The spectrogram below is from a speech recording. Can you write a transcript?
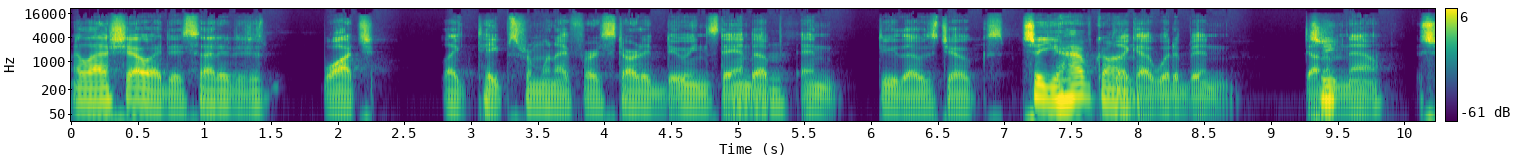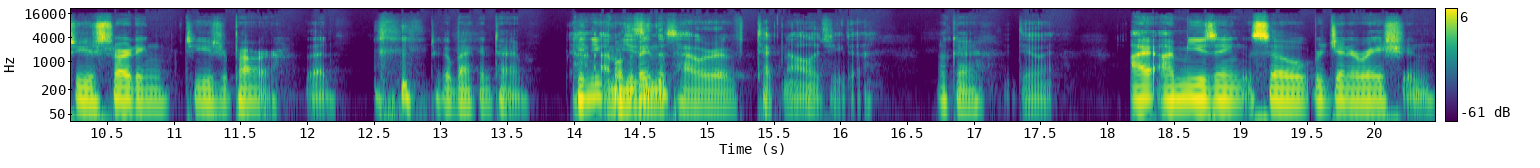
my last show, I decided to just watch like tapes from when I first started doing stand up Mhm. and do those jokes So you have gone. like I would have been done So you- now. so you're starting to use your power then to go back in time. Can you I'm using the power of technology to Okay. do it. I I'm using so regeneration.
